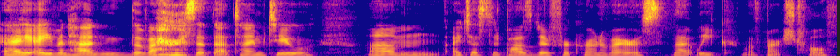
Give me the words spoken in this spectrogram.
I, I even had the virus at that time too. Um, I tested positive for coronavirus that week of March 12th.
